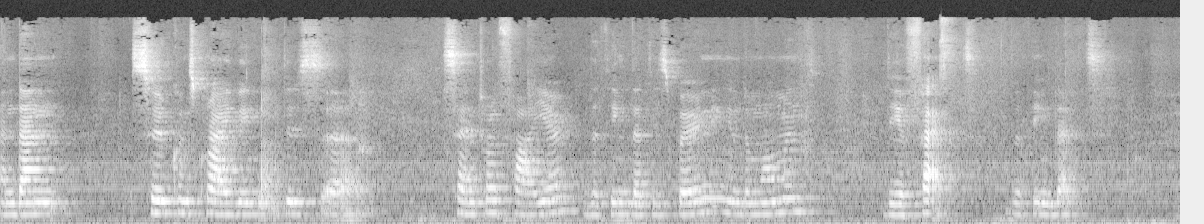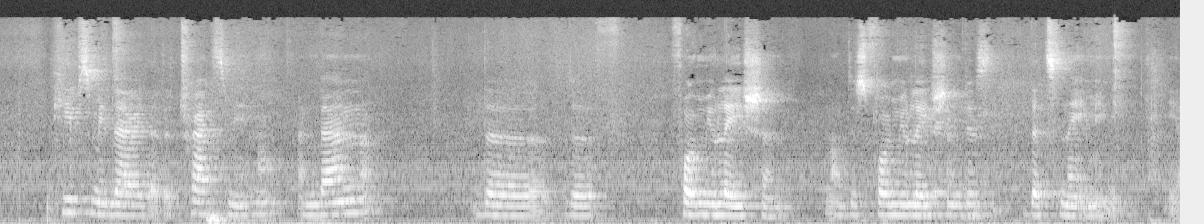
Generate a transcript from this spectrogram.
and then circumscribing this uh, central fire the thing that is burning in the moment the effect the thing that keeps me there that attracts me no? and then the the formulation not this formulation, this that's naming. Yeah.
